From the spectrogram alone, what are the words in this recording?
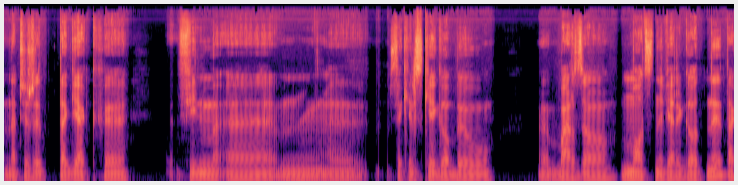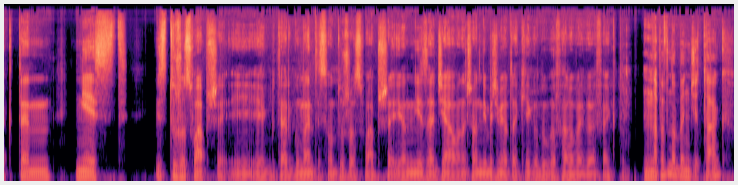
Znaczy, że tak jak film Sekielskiego był bardzo mocny, wiarygodny, tak ten nie jest, jest dużo słabszy i jakby te argumenty są dużo słabsze i on nie zadziała, znaczy on nie będzie miał takiego długofalowego efektu. Na pewno będzie tak,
